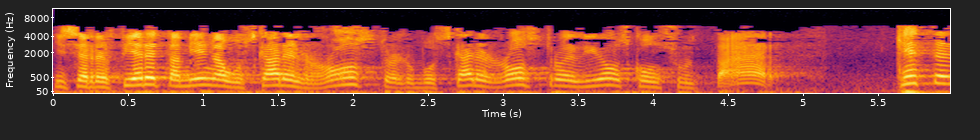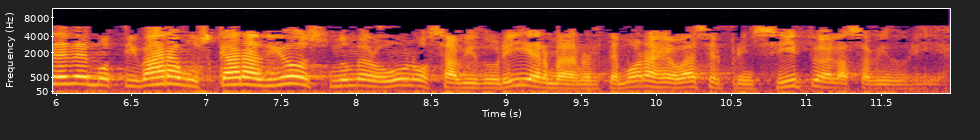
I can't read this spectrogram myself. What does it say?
Y se refiere también a buscar el rostro, buscar el rostro de Dios, consultar. ¿Qué te debe motivar a buscar a Dios? Número uno, sabiduría, hermano. El temor a Jehová es el principio de la sabiduría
